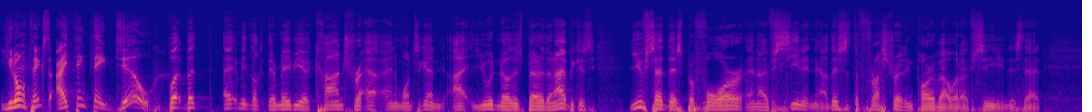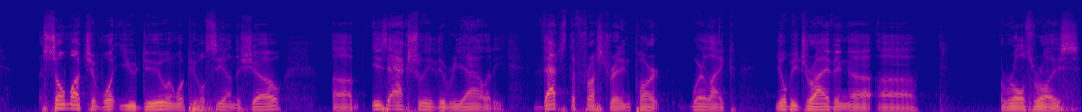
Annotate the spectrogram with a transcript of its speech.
You don't think so? I think they do. But but I mean, look, there may be a contract, and once again, I, you would know this better than I because you've said this before, and I've seen it now. This is the frustrating part about what I've seen is that so much of what you do and what people see on the show um, is actually the reality. That's the frustrating part, where like you'll be driving a, a, a Rolls Royce.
